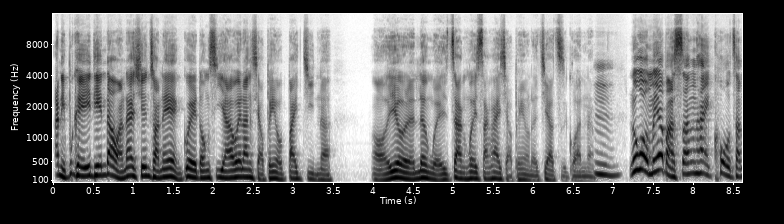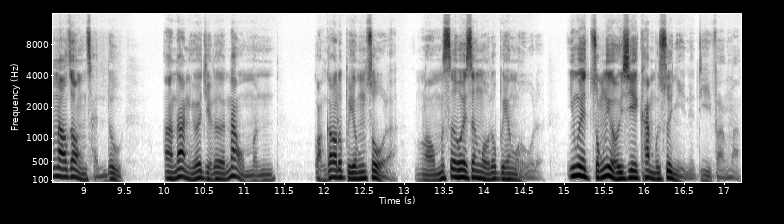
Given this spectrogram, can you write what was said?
啊，你不可以一天到晚在宣传那些很贵的东西啊，会让小朋友拜金呢。哦，也有人认为这样会伤害小朋友的价值观呢。嗯，如果我们要把伤害扩张到这种程度啊，那你会觉得那我们广告都不用做了。啊，我们社会生活都不用活了，因为总有一些看不顺眼的地方嘛。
